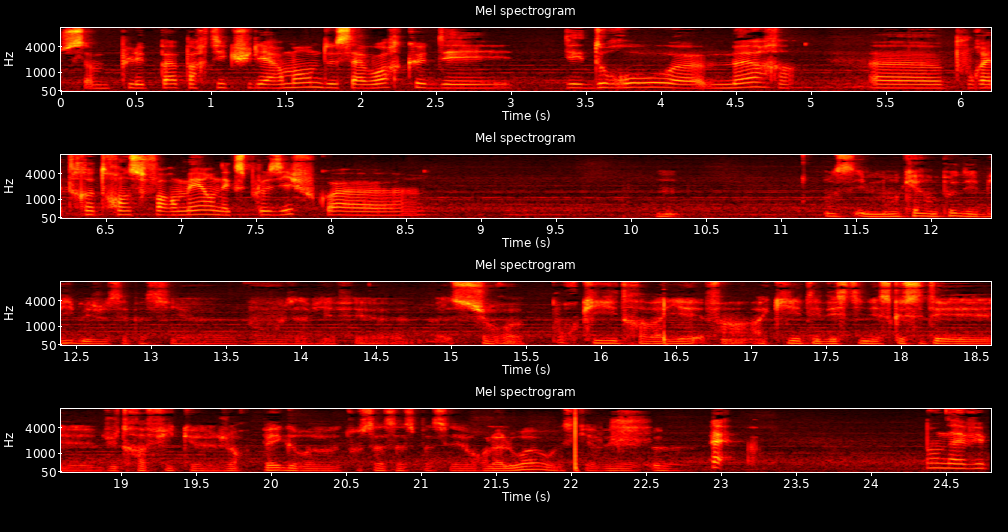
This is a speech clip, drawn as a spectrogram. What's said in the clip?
ça me plaît pas particulièrement de savoir que des des drôles meurent pour être transformés en explosifs quoi. Il me manquait un peu des billes, mais je sais pas si euh, vous, aviez fait euh, sur euh, pour qui il travaillait, enfin à qui était destiné. Est-ce que c'était du trafic genre pègre, tout ça, ça se passait hors la loi, ou est-ce qu'il y avait On avait,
